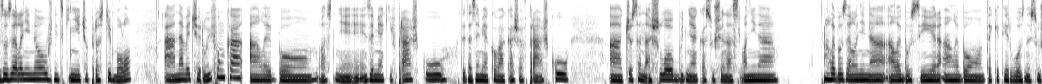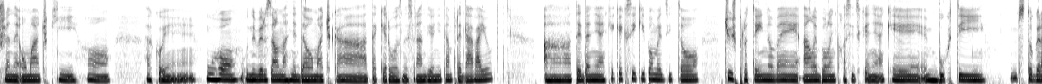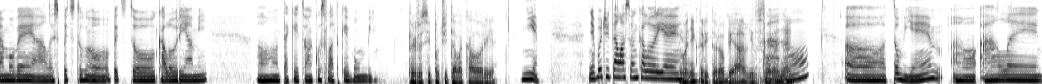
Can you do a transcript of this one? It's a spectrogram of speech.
so zeleninou vždycky niečo proste bolo. A na večeru vifonka, alebo vlastne zemiaky v prášku, teda zemiaková kaša v prášku a čo sa našlo, buď nejaká sušená slanina, alebo zelenina, alebo sír, alebo také tie rôzne sušené omáčky, o, ako je uho, univerzálna hnedá omačka a také rôzne srandy oni tam predávajú. A teda nejaké keksíky pomedzi to, či už proteínové, alebo len klasické nejaké buchty 100 gramové, ale s 500, 500 kalóriami. O, takéto ako sladké bomby. Takže si počítala kalórie? Nie. Nepočítala som kalórie. Lebo niektorí to robia, vyslovene. Áno, uh, to viem, uh, ale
